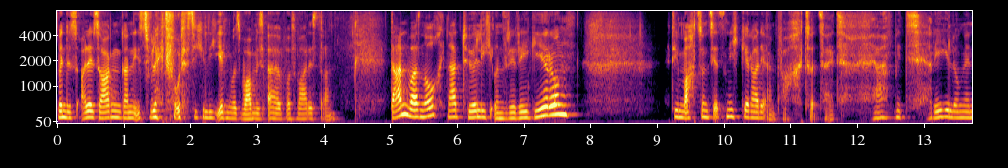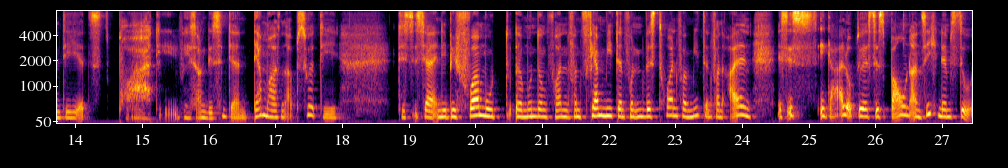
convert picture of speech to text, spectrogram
wenn das alle sagen, dann ist vielleicht oder sicherlich irgendwas Warmes, äh, was Wahres dran. Dann war es noch natürlich unsere Regierung. Die macht es uns jetzt nicht gerade einfach zurzeit. Ja, mit Regelungen, die jetzt, boah, die, wie sagen, die sind ja dermaßen absurd, die, das ist ja eine Bevormundung von, von Vermietern, von Investoren, von Mietern, von allen. Es ist egal, ob du jetzt das Bauen an sich nimmst, du,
